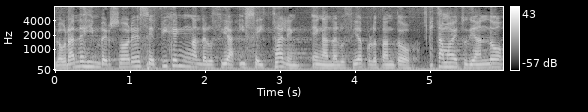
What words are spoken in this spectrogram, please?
los grandes inversores se fijen en Andalucía y se instalen en Andalucía. Por lo tanto, Estamos estudiando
